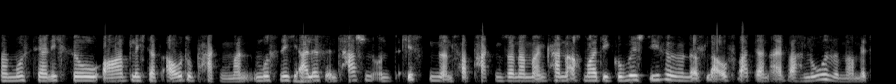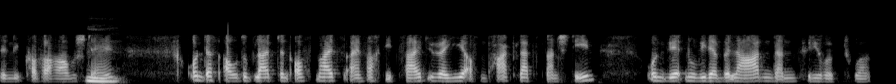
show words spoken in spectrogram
man muss ja nicht so ordentlich das Auto packen. Man muss nicht alles in Taschen und Kisten dann verpacken, sondern man kann auch mal die Gummistiefel und das Laufrad dann einfach lose mal mit in den Kofferraum stellen. Mhm. Und das Auto bleibt dann oftmals einfach die Zeit über hier auf dem Parkplatz dann stehen und wird nur wieder beladen dann für die Rücktour.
